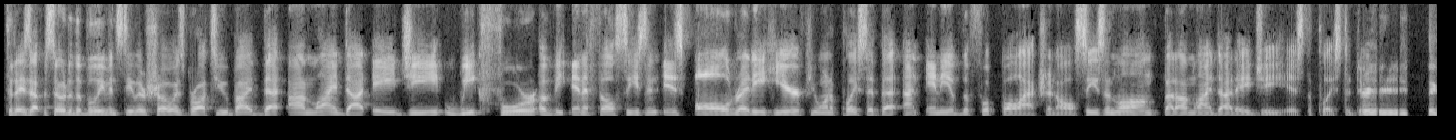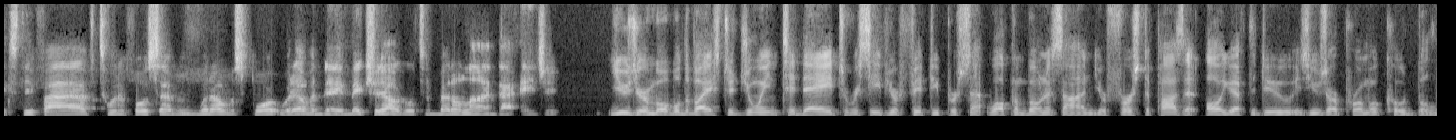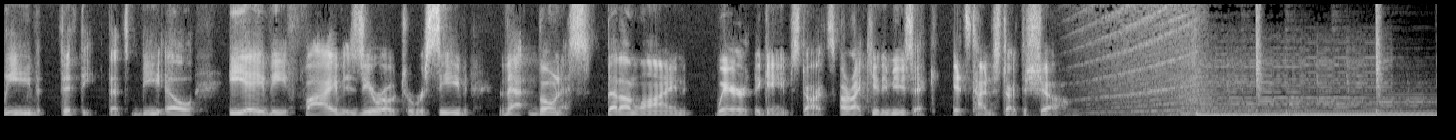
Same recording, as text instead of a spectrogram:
Today's episode of the Bleav in Steelers show is brought to you by betonline.ag. Week four of the NFL season is already here. If you want to place a bet on any of the football action all season long, betonline.ag is the place to do it. 365, 24 7, whatever sport, whatever day. Make sure y'all go to betonline.ag. Use your mobile device to join today to receive your 50% welcome bonus on your first deposit. All you have to do is use our promo code BLEAV50. That's B L E A V 50 to receive that bonus. Bet online where the game starts. All right, cue the music. It's time to start the show.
